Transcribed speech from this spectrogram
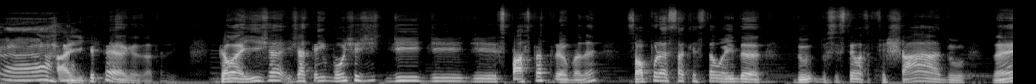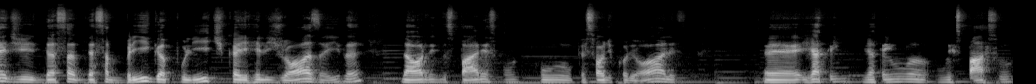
Ah. Aí que pega, exatamente. Então aí já, já tem um monte de, de, de, de espaço para trama, né? Só por essa questão aí do, do, sistema fechado, né? De, dessa, dessa briga política e religiosa aí, né? Da Ordem dos Párias com, com o pessoal de Coriolis. É, já tem, já tem um, espaço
